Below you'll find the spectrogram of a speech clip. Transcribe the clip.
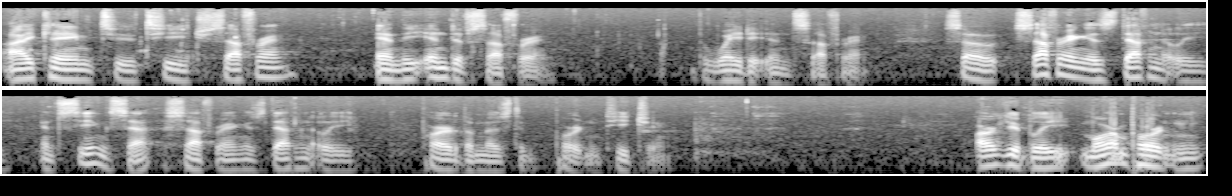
I came to teach suffering and the end of suffering the way to end suffering. So suffering is definitely, and seeing su- suffering is definitely part of the most important teaching. Arguably, more important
